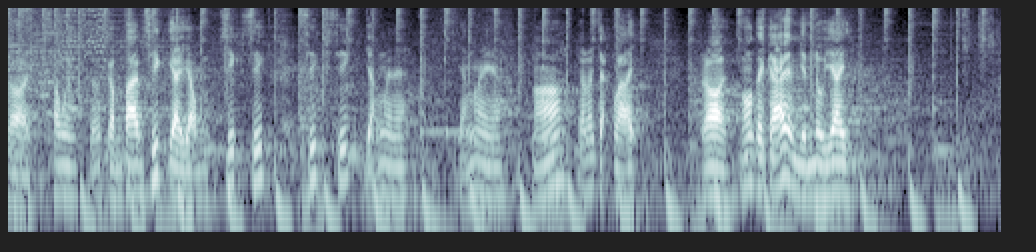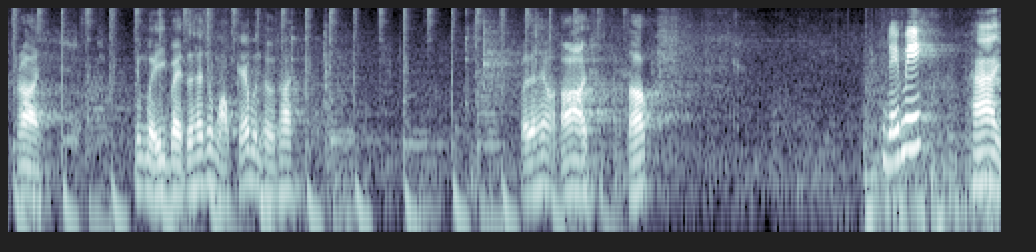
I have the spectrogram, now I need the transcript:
Rồi xong em cầm tay em siết vài vòng siết siết siết siết dẫn này nè dẫn này nè. Đó cho nó chặt lại. Rồi ngón tay cái em vịn đầu dây. Rồi chuẩn bị về tư thế số 1 kéo bình thường thôi. Về tư thế rồi tốt. Để mi hai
